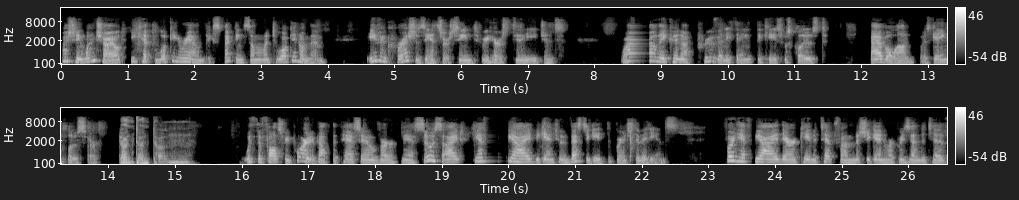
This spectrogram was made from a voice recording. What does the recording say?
questioning one child, he kept looking around, expecting someone to walk in on them. Even Koresh's answer seemed rehearsed to the agents. While they could not prove anything, the case was closed. Babylon was getting closer. Dun dun dun. With the false report about the Passover mass suicide, the FBI began to investigate the Branch Davidians. For the FBI, there came a tip from Michigan Representative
